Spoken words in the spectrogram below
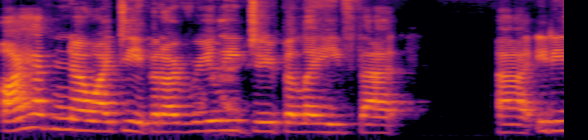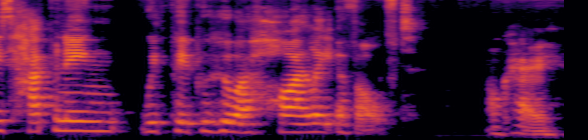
I have no idea, but I really okay. do believe that uh, it is happening with people who are highly evolved. Okay.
